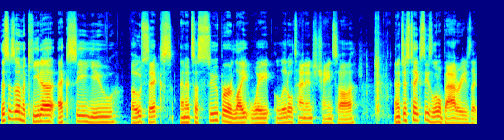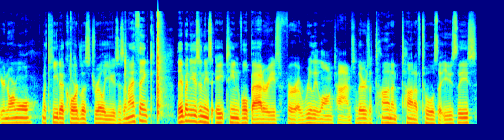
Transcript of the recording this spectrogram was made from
This is a Makita XCU 06 and it's a super lightweight little 10 inch chainsaw. And it just takes these little batteries that your normal Makita cordless drill uses. And I think they've been using these 18 volt batteries for a really long time. So there's a ton and ton of tools that use these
